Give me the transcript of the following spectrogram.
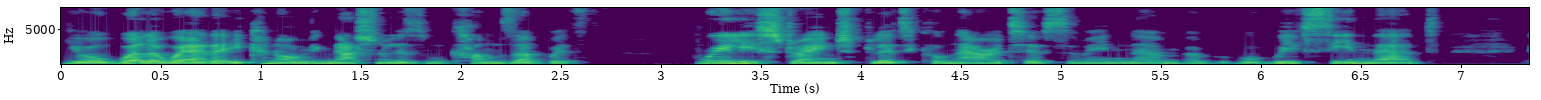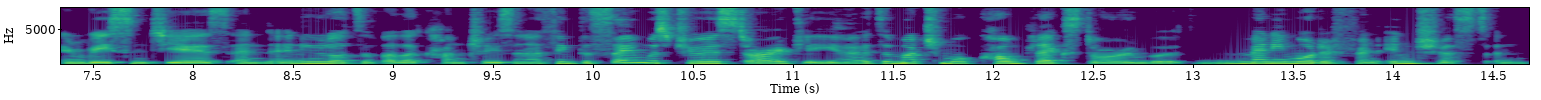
you're well aware that economic nationalism comes up with really strange political narratives I mean um, we've seen that in recent years and, and in lots of other countries. And I think the same was true historically. You know, it's a much more complex story with many more different interests. And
